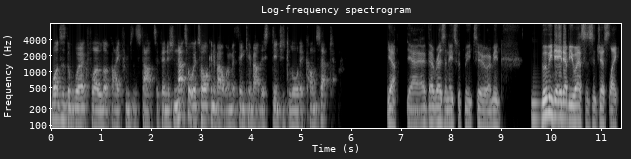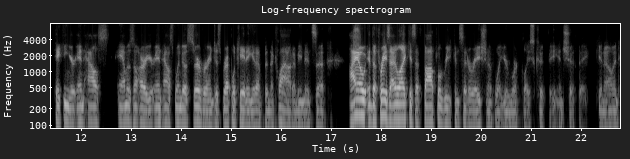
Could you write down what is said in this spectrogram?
What does the workflow look like from the start to finish? And that's what we're talking about when we're thinking about this digital audit concept. Yeah, yeah, that resonates with me too. I mean, moving to AWS isn't just like taking your in-house Amazon or your in-house Windows server and just replicating it up in the cloud. I mean, it's a I the phrase I like is a thoughtful reconsideration of what your workplace could be and should be. You know, and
